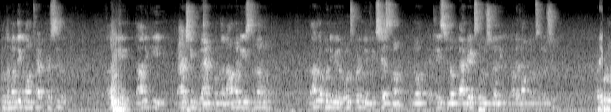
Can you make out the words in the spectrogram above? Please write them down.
కొంతమంది కాంట్రాక్టర్స్ అలాగే దానికి మ్యాచింగ్ గ్రాంట్ కొంత నా మనీ ఇస్తున్నాను. దానిలో కొన్ని మీరు రోడ్స్ కూడా మేము ఫిక్స్ చేస్తున్నాం. You know at least you know banded solution అని అంటే లాంగ్ టర్మ్ సొల్యూషన్ బట్ ఇప్పుడు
